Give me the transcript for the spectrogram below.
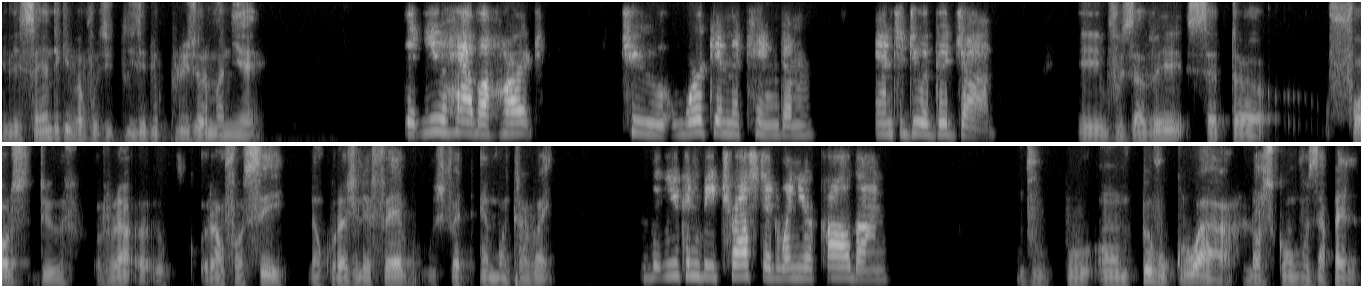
Et le Seigneur dit qu'il va vous utiliser de plusieurs manières. That you have a heart to work in the kingdom and to do a good job. Et vous avez cette euh, force de euh, renforcer, d'encourager les faibles. Vous faites un bon travail. That you can be trusted when you're called on. Vous, on peut vous croire lorsqu'on vous appelle.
